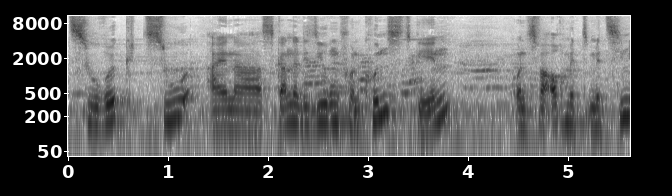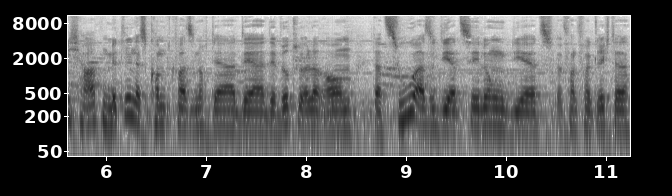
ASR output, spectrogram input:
zurück zu einer Skandalisierung von Kunst gehen. Und zwar auch mit, mit ziemlich harten Mitteln. Es kommt quasi noch der, der, der virtuelle Raum dazu. Also die Erzählung, die jetzt von Falk Richter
